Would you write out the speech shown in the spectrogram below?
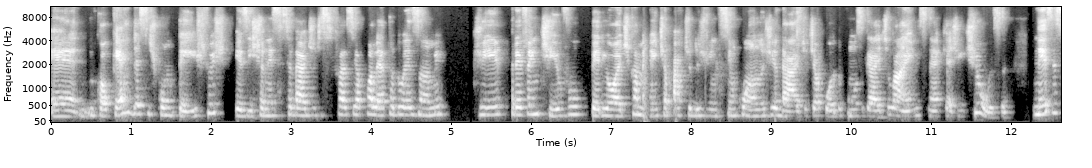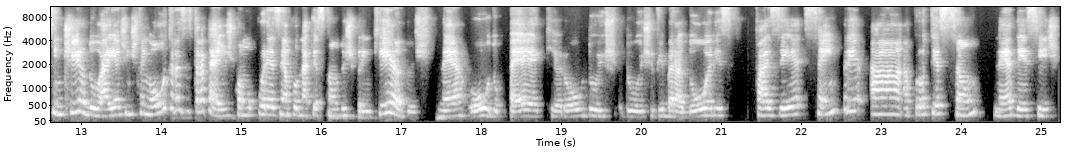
é, em qualquer desses contextos, existe a necessidade de se fazer a coleta do exame de preventivo periodicamente a partir dos 25 anos de idade, de acordo com os guidelines né, que a gente usa. Nesse sentido, aí a gente tem outras estratégias, como, por exemplo, na questão dos brinquedos, né, ou do packer, ou dos, dos vibradores, fazer sempre a, a proteção né, desses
